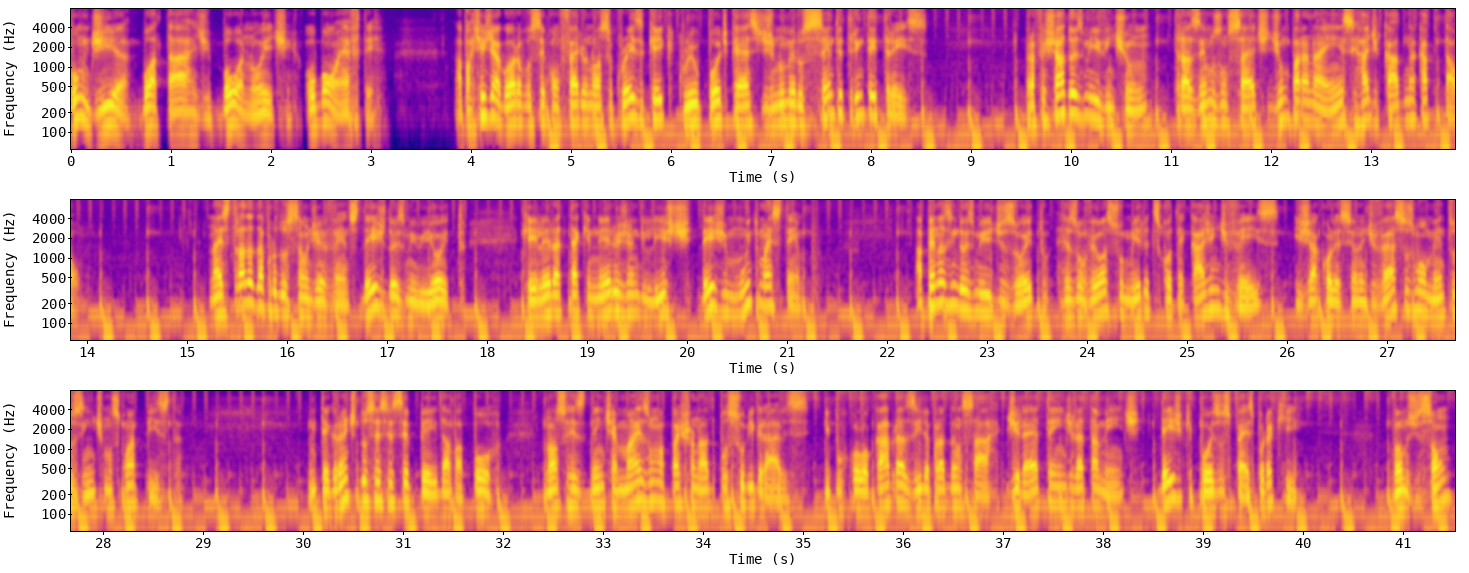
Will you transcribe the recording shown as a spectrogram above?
Bom dia, boa tarde, boa noite ou bom after. A partir de agora você confere o nosso Crazy Cake Crew podcast de número 133. Para fechar 2021, trazemos um set de um paranaense radicado na capital. Na estrada da produção de eventos desde 2008, Keileiro é tecneiro e junglist desde muito mais tempo. Apenas em 2018, resolveu assumir a discotecagem de vez e já coleciona diversos momentos íntimos com a pista. Integrante do CCCP e da Vapor, nosso residente é mais um apaixonado por subgraves e por colocar Brasília para dançar, direta e indiretamente, desde que pôs os pés por aqui. Vamos de som?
